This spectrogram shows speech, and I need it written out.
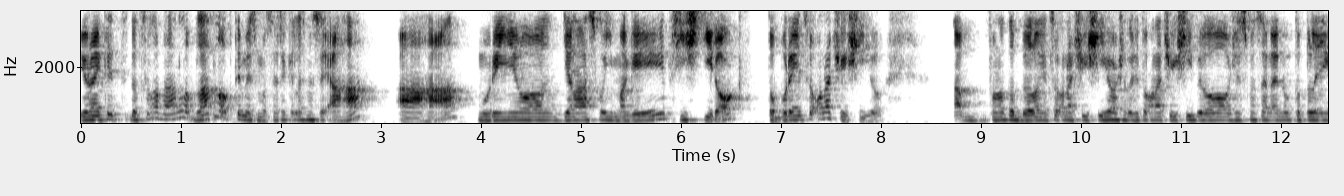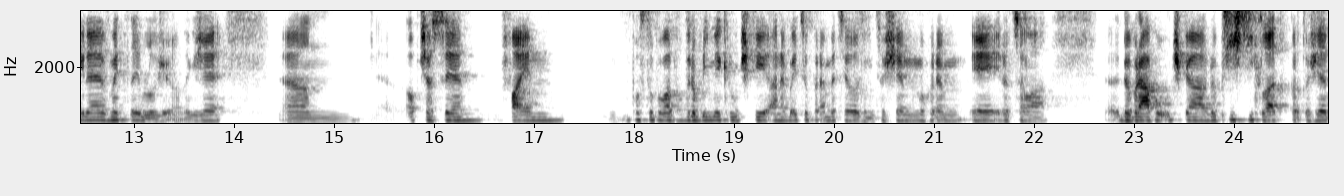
United docela vládlo, vládlo optimismus. Řekli jsme si, aha, aha, Mourinho dělá svoji magii příští rok, to bude něco onačejšího. A ono to bylo něco onačejšího, až to, že to onačejší bylo, že jsme se najednou topili někde v mid že jo. Takže um, občas je fajn postupovat drobnými krůčky a nebejt super ambiciozní, což je mimochodem i docela eh, dobrá poučka do příštích let, protože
